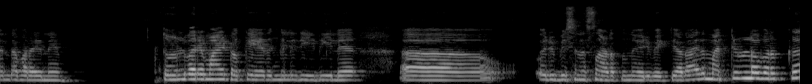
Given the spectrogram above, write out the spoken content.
എന്താ പറയുന്നത് തൊഴിൽപരമായിട്ടൊക്കെ ഏതെങ്കിലും രീതിയിൽ ഒരു ബിസിനസ് നടത്തുന്ന ഒരു വ്യക്തി അതായത് മറ്റുള്ളവർക്ക്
